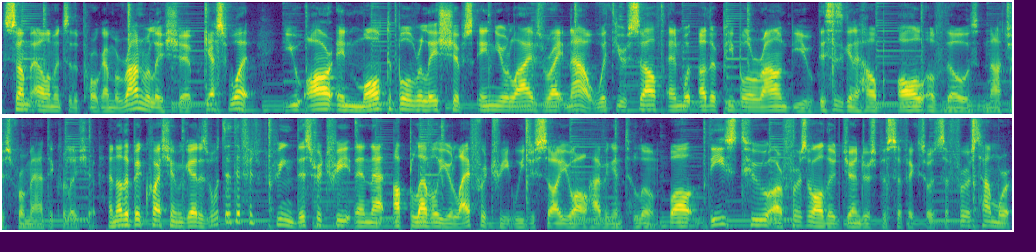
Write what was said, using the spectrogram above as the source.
some elements of the program around relationship. Guess what? You are in multiple relationships in your lives right now with yourself and with other people around you. This is going to help all of those not just romantic relationship. Another big question we get is what's the difference between this retreat and that up level your life retreat we just saw you all having in Tulum? Well, these two are first of all they're gender specific, so it's the first time we're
